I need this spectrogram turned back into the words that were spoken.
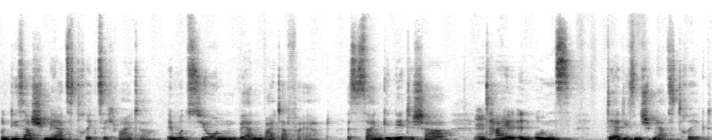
Und dieser Schmerz trägt sich weiter. Emotionen werden weitervererbt. Es ist ein genetischer mhm. Teil in uns, der diesen Schmerz trägt.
